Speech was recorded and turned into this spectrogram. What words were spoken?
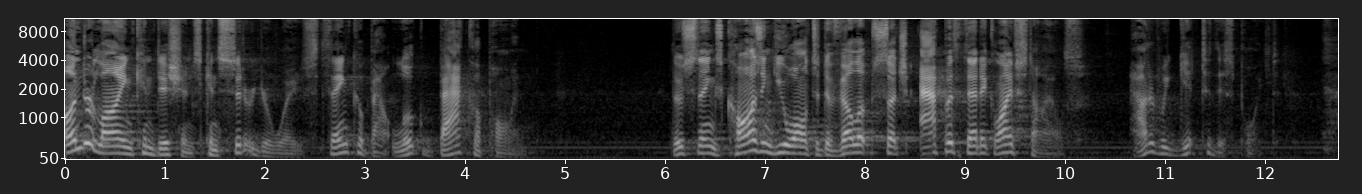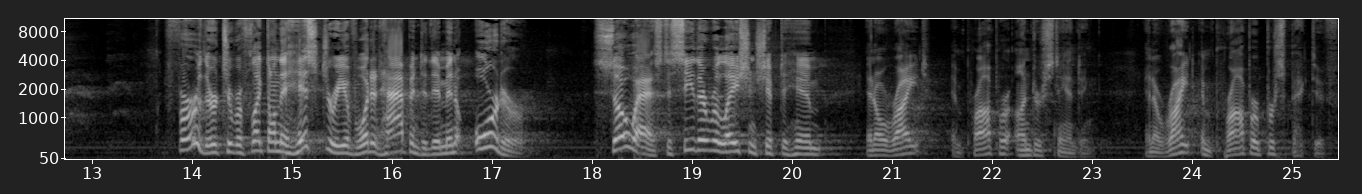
underlying conditions. Consider your ways, think about, look back upon those things causing you all to develop such apathetic lifestyles. How did we get to this point? Further, to reflect on the history of what had happened to them in order so as to see their relationship to Him in a right and proper understanding, in a right and proper perspective,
